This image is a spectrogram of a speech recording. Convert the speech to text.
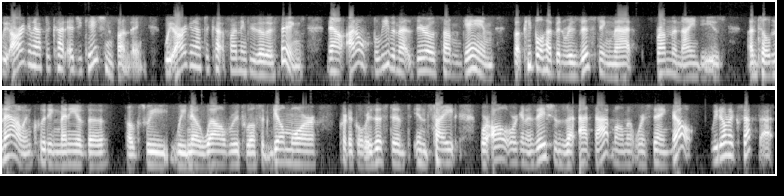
we are going to have to cut education funding. We are going to have to cut funding for these other things. Now, I don't believe in that zero sum game, but people have been resisting that from the 90s until now, including many of the folks we, we know well, Ruth Wilson Gilmore, Critical Resistance, Incite, were all organizations that at that moment were saying, no, we don't accept that.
